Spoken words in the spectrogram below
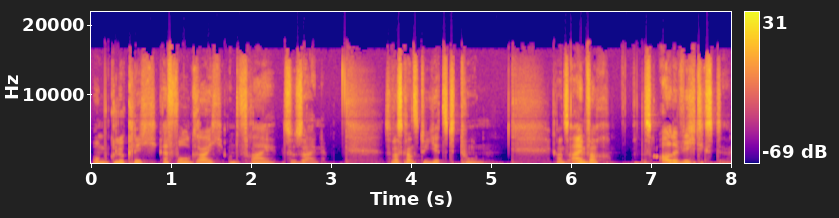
um glücklich, erfolgreich und frei zu sein. So, was kannst du jetzt tun? Ganz einfach, das Allerwichtigste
